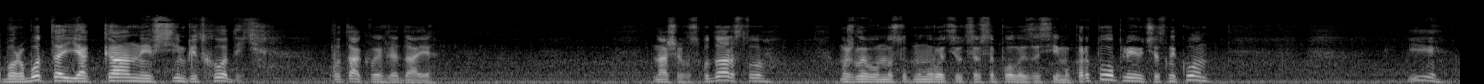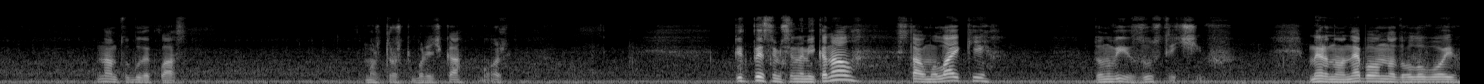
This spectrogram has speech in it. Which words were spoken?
Або робота, яка не всім підходить. Отак виглядає наше господарство. Можливо, в наступному році це все поле засіємо картоплею, чесником. І нам тут буде класно. Може трошки бурячка, може. Підписуємося на мій канал, ставимо лайки. До нових зустрічей. Мирного неба вам над головою.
